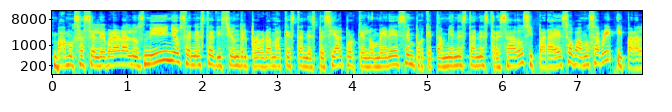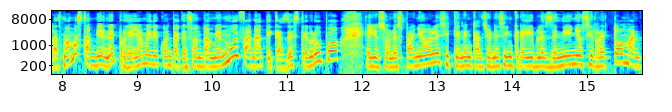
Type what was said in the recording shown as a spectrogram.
Vamos a celebrar a los niños en esta edición del programa que es tan especial porque lo merecen, porque también están estresados y para eso vamos a abrir y para las mamás también, ¿eh? porque ya me di cuenta que son también muy fanáticas de este grupo. Ellos son españoles y tienen canciones increíbles de niños y retoman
